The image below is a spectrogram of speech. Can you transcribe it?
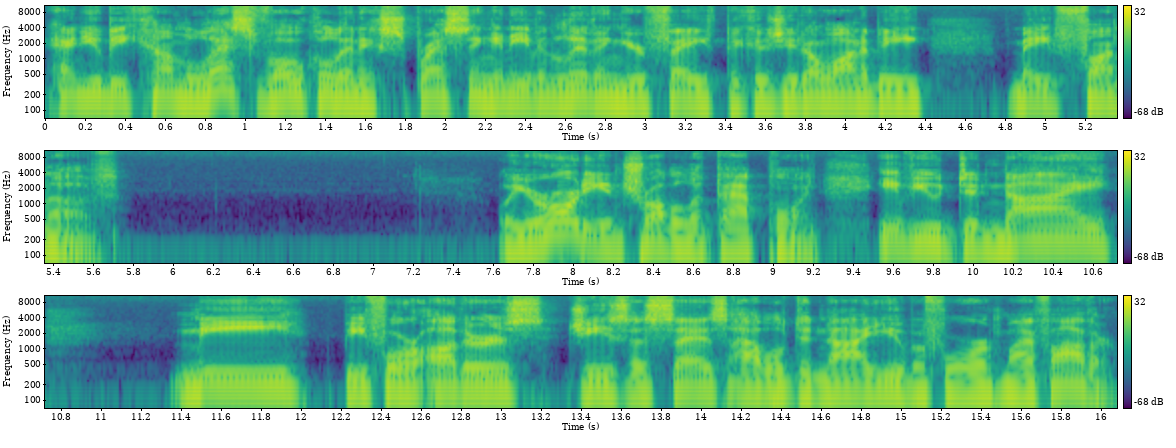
And you become less vocal in expressing and even living your faith because you don't want to be made fun of. Well, you're already in trouble at that point. If you deny me before others, Jesus says, I will deny you before my Father.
